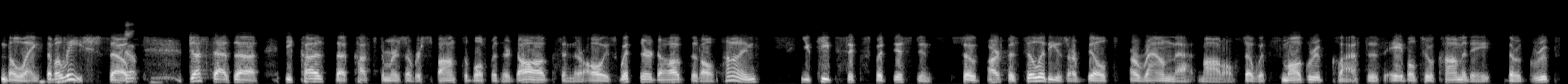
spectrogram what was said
the length of a leash. So yep. just as a, because the customers are responsible for their dogs and they're always with their dogs at all times, you keep six foot distance so our facilities are built around that model. So with small group classes able to accommodate the group's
